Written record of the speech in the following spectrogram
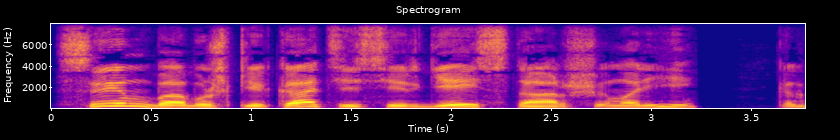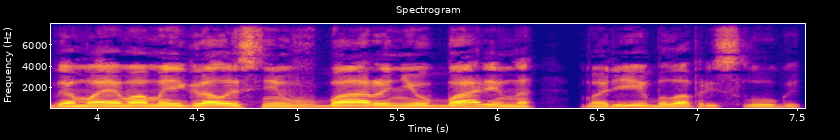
Сын бабушки Кати, Сергей, старше Марии. Когда моя мама играла с ним в барыню барина, Мария была прислугой.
